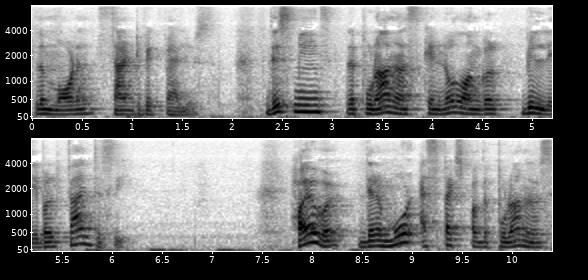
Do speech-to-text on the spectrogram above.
to the modern scientific values. This means the Puranas can no longer be labeled fantasy. However, there are more aspects of the Puranas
